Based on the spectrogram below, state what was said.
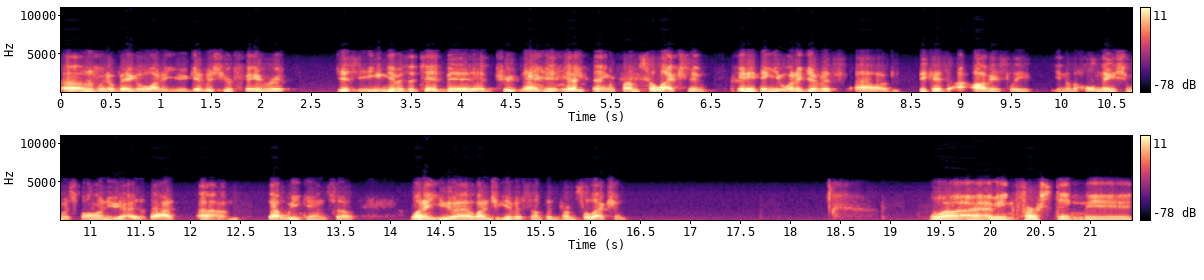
uh Winnebago, why don't you give us your favorite just you can give us a tidbit, a truth nugget, anything from selection, anything you want to give us, um, because obviously, you know, the whole nation was following you guys that um, that weekend. So, why don't you uh, why don't you give us something from selection? Well, I I mean, first thing, the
